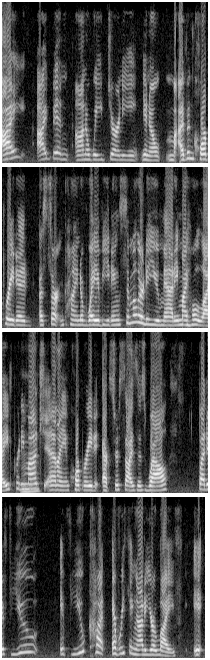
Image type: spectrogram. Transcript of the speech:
I, I've been on a weight journey, you know, I've incorporated a certain kind of way of eating similar to you, Maddie, my whole life pretty mm-hmm. much. And I incorporated exercise as well. But if you, if you cut everything out of your life, it,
